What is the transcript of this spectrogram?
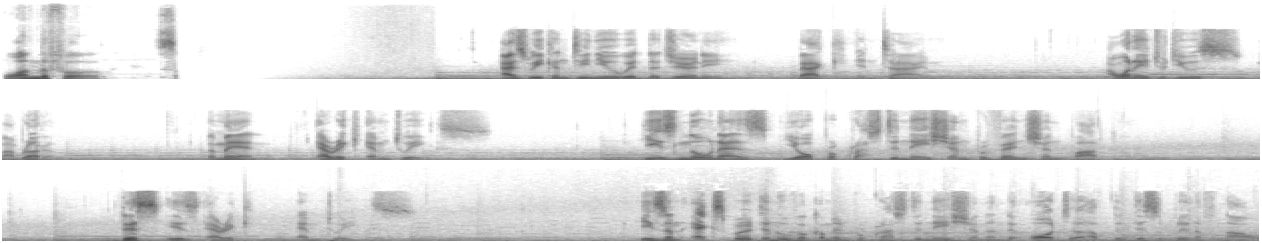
Wonderful. As we continue with the journey back in time, I want to introduce my brother, the man, Eric M. Twiggs. He is known as your procrastination prevention partner. This is Eric M. Twiggs. He's an expert in overcoming procrastination and the author of The Discipline of Now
